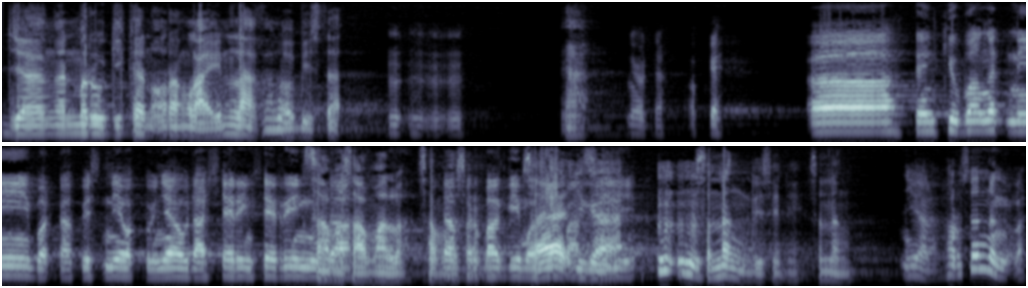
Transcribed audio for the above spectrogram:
Jangan merugikan orang lain lah kalau bisa. Mm-mm. Ya, Ya udah, oke. Eh, thank you banget nih buat Kafis nih waktunya udah sharing-sharing, udah Sama-sama loh, sama-sama. berbagi Saya motivasi. juga seneng di sini, seneng. Iya, harus seneng lah.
